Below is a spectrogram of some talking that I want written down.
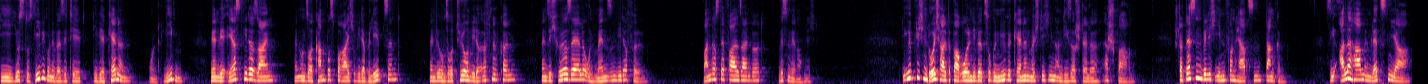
Die Justus-Liebig-Universität, die wir kennen und lieben, werden wir erst wieder sein, wenn unsere Campusbereiche wieder belebt sind, wenn wir unsere Türen wieder öffnen können, wenn sich Hörsäle und Mensen wieder füllen. Wann das der Fall sein wird, wissen wir noch nicht. Die üblichen Durchhalteparolen, die wir zur Genüge kennen, möchte ich Ihnen an dieser Stelle ersparen. Stattdessen will ich Ihnen von Herzen danken. Sie alle haben im letzten Jahr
